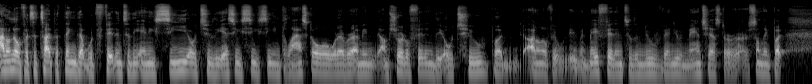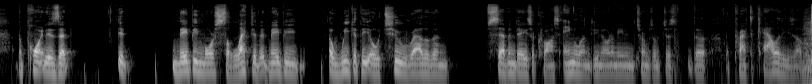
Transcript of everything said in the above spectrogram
I don't know if it's the type of thing that would fit into the NEC or to the SECC in Glasgow or whatever. I mean, I'm sure it'll fit in the O2, but I don't know if it, it may fit into the new venue in Manchester or something. But the point is that it may be more selective. It may be a week at the O2 rather than seven days across England, you know what I mean, in terms of just the, the practicalities of it.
